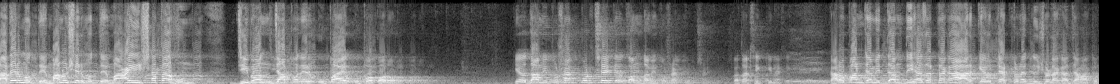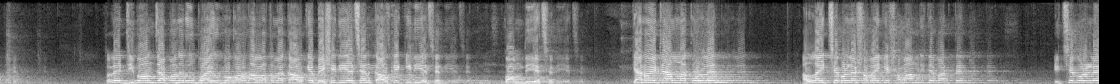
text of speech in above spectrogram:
তাদের মধ্যে, মানুষের মধ্যে মাই সাতাহুম জীবন যাপনের উপায়, উপকরণ। কেউ দামি পোশাক পরছে, কেউ কম দামি পোশাক পরছে। কথা ঠিক কিনা? কারও পাঞ্জাবির দাম দুই হাজার টাকা, আর কেউ ট্র্যাক্টরের দুইশো টাকা জামা পড়ছে। তাহলে জীবন যাপনের উপায়, উপকরণ আল্লাহ তালা কাউকে বেশি দিয়েছেন, কাউকে কি দিয়েছেন? কম দিয়েছেন। কেন এটা আল্লাহ করলেন? আল্লাহ ইচ্ছে করলে সবাইকে সমান দিতে পারতেন। ইচ্ছে করলে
